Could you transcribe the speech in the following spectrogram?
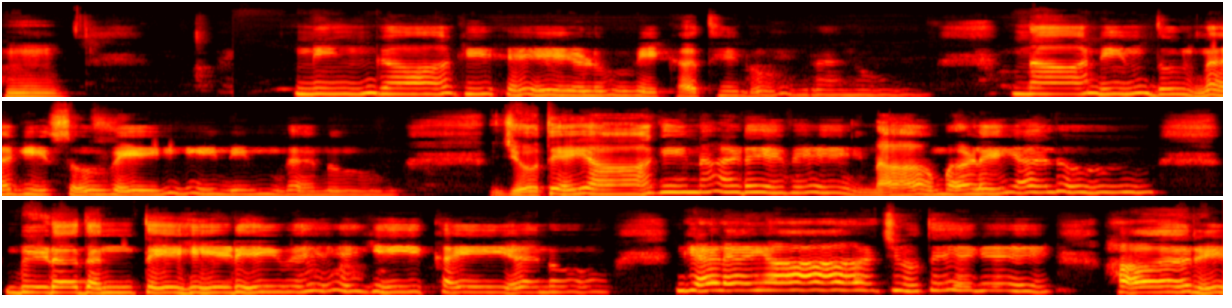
ಹ್ಞೂ ನಿಂಗಾಗಿ ಹೇಳುವೆ ಕಥೆ ನೂರನು ನಾನಿಂದು ನಗಿಸುವೆ ನಿಂದನು. ಜೊತೆಯಾಗಿ ನಡೆವೆ ನಾ ಮಳೆಯಲು, ಬಿಡದಂತೆ ಹಿಡಿವೆ ಈ ಕೈಯನು ಗೆಳೆಯ ಜೊತೆಗೆ ಹಾರಿ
